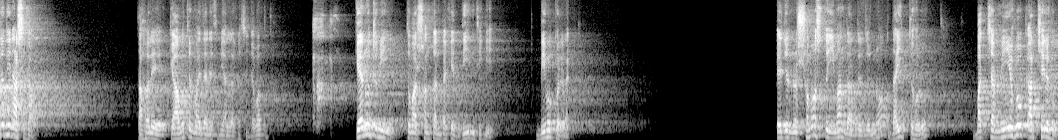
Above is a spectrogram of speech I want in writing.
যদি না শিখাও, তাহলে কেয়ামতের ময়দানে তুমি আল্লাহর কাছে জবাব দিতে কেন তুমি তোমার সন্তানটাকে দিন থেকে বিমুখ করে রাখো এজন্য সমস্ত ইমানদারদের জন্য দায়িত্ব হলো, বাচ্চা মেয়ে হোক আর ছেলে হোক,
